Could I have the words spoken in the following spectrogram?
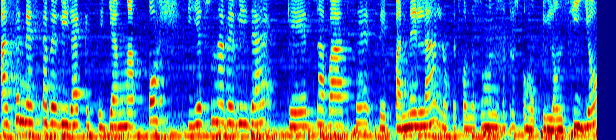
hacen esta bebida que se llama posh y es una bebida que es a base de panela, lo que conocemos nosotros como piloncillo,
